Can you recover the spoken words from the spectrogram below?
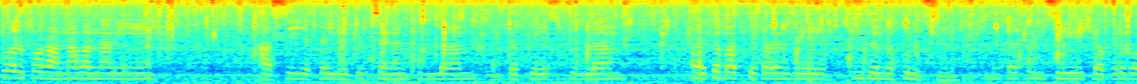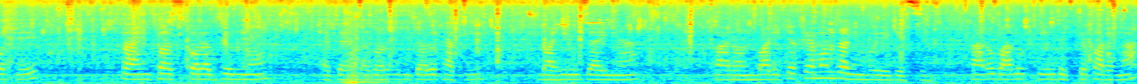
অল্প অল্প রান্না বান্না নিয়ে আসি, একটা ইউটিউব চ্যানেল খুললাম, একটা পেজ খুললাম। হয়তো ভাবতে পারেন যে কী জন্য খুলছি? এটা খুলছি শখের বসে টাইম পাস করার জন্য। একা একা ঘরের ভিতরে থাকি, বাহিরে যাই না। কারণ বাড়িটা কেমন জানি হয়ে গেছে। কারও ভালো কেউ দেখতে পারে না।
